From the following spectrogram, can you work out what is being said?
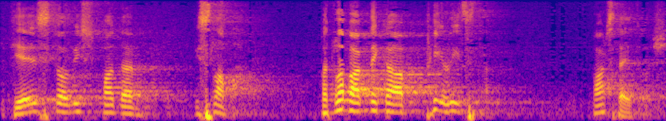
Bet Jēzus to visu padara vislabāk. Pat labāk nekā bija līdz tam. Pārsteidzoši.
